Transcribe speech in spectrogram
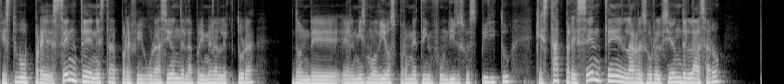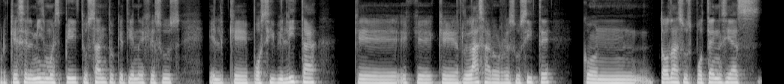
que estuvo presente en esta prefiguración de la primera lectura, donde el mismo Dios promete infundir su espíritu, que está presente en la resurrección de Lázaro, porque es el mismo Espíritu Santo que tiene Jesús el que posibilita que, que, Lázaro resucite con todas sus potencias,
